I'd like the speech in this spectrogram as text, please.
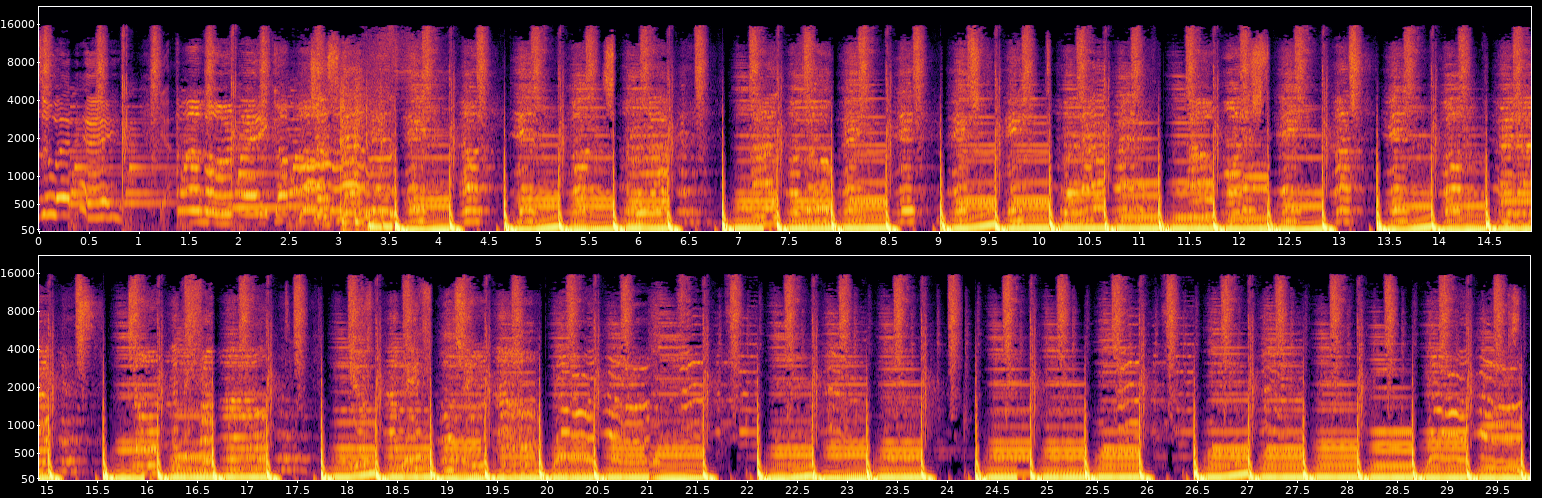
away. Yeah, I'm already gone. Just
